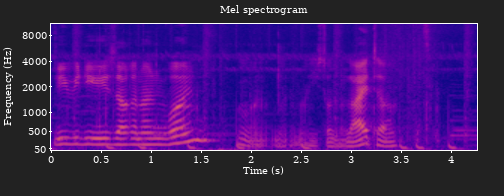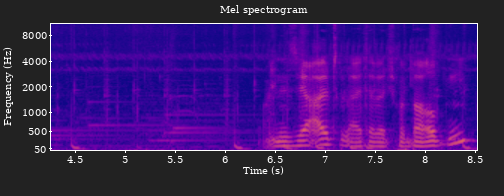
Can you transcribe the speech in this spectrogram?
wie wir die Sache nennen wollen. Oh, warte mal, ist doch eine Leiter. Eine sehr alte Leiter, werde ich mal behaupten.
